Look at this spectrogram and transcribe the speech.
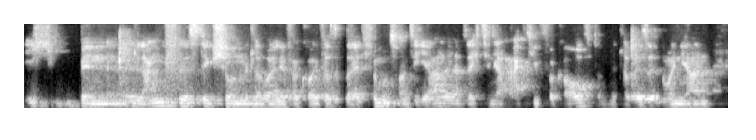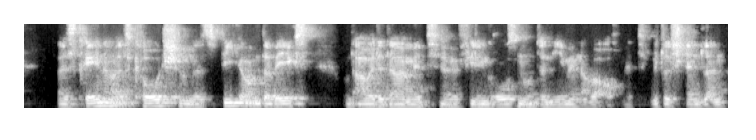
ich bin langfristig schon mittlerweile Verkäufer seit 25 Jahren, 16 Jahre aktiv verkauft und mittlerweile seit neun Jahren als Trainer, als Coach und als Speaker unterwegs und arbeite da mit äh, vielen großen Unternehmen, aber auch mit Mittelständlern,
